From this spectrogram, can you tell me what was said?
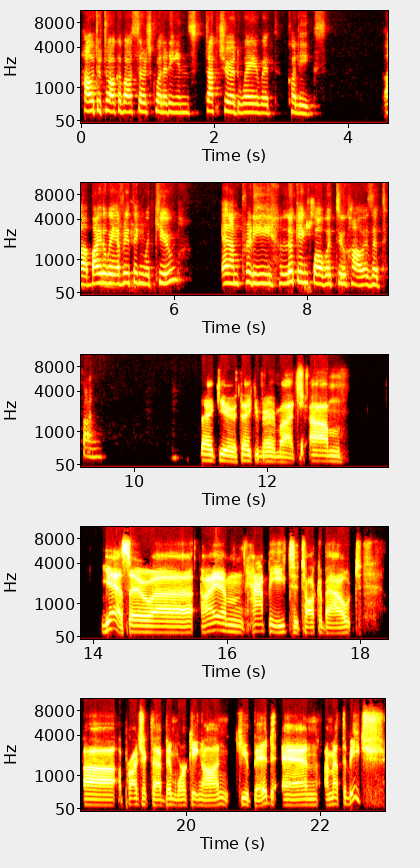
how to talk about search quality in structured way with colleagues. Uh, by the way, everything with Q, and I'm pretty looking forward to how is it done. Thank you. Thank you very much. Um, yeah, so uh, I am happy to talk about uh, a project that I've been working on, Quepid, and I'm at the beach.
